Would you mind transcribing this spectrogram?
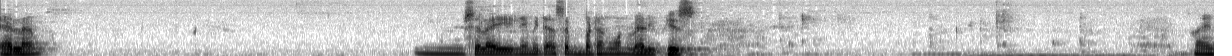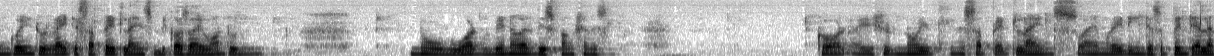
ln shall I name it as a button one value is? I am going to write a separate lines because I want to know what whenever this function is called I should know it in a separate lines so I am writing it as a print ln.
